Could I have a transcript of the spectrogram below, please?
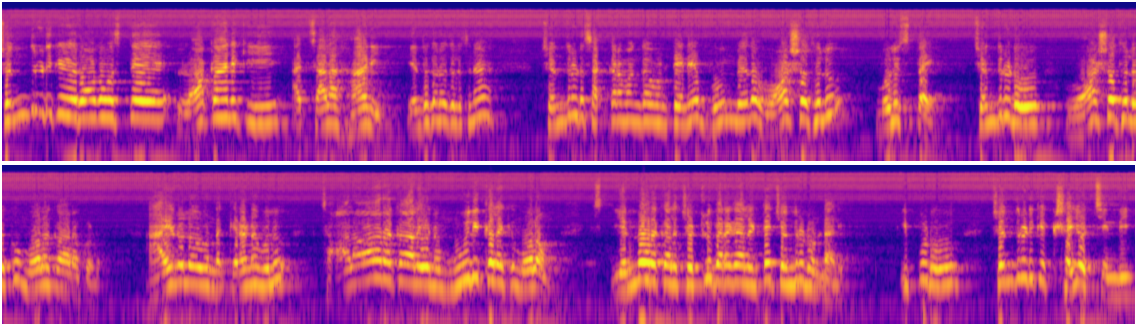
చంద్రుడికి రోగం వస్తే లోకానికి అది చాలా హాని. ఎందుకనో తెలిసిన? చంద్రుడు సక్రమంగా ఉంటేనే భూమి మీద ఓషధులు మొలుస్తాయి. చంద్రుడు ఓషధులకు మూలకారకుడు. ఆయనలో ఉన్న కిరణములు చాలా రకాలైన మూలికలకి మూలం. ఎన్నో రకాల చెట్లు పెరగాలంటే చంద్రుడు ఉండాలి. ఇప్పుడు చంద్రుడికి క్షయ వచ్చింది.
